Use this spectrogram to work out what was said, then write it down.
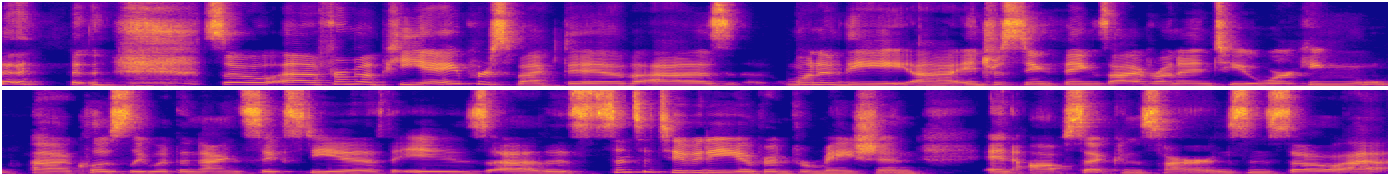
so, uh, from a PA perspective, uh, one of the uh, interesting things I've run into working uh, closely with the 960th is uh, the sensitivity of information and OPSEC concerns. And so, I,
